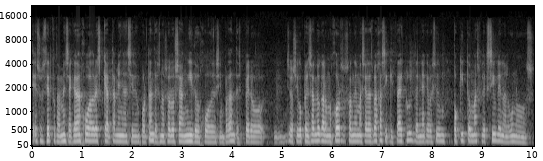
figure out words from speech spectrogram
eso es cierto también. Se quedan jugadores que también han sido importantes. No solo se han ido jugadores importantes, pero yo sigo pensando que a lo mejor son demasiadas bajas y quizá el club tendría que haber sido un poquito más flexible en algunos,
